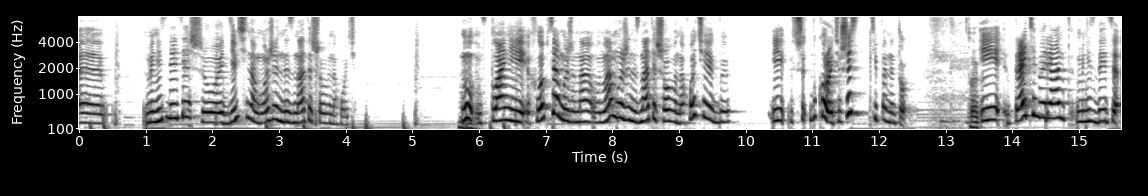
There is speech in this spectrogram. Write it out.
Е, мені здається, що дівчина може не знати, що вона хоче. Ну, в плані хлопця, може, вона, вона може не знати, що вона хоче, якби. І, ну, коротше, щось типу не то. Так. І третій варіант, мені здається,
